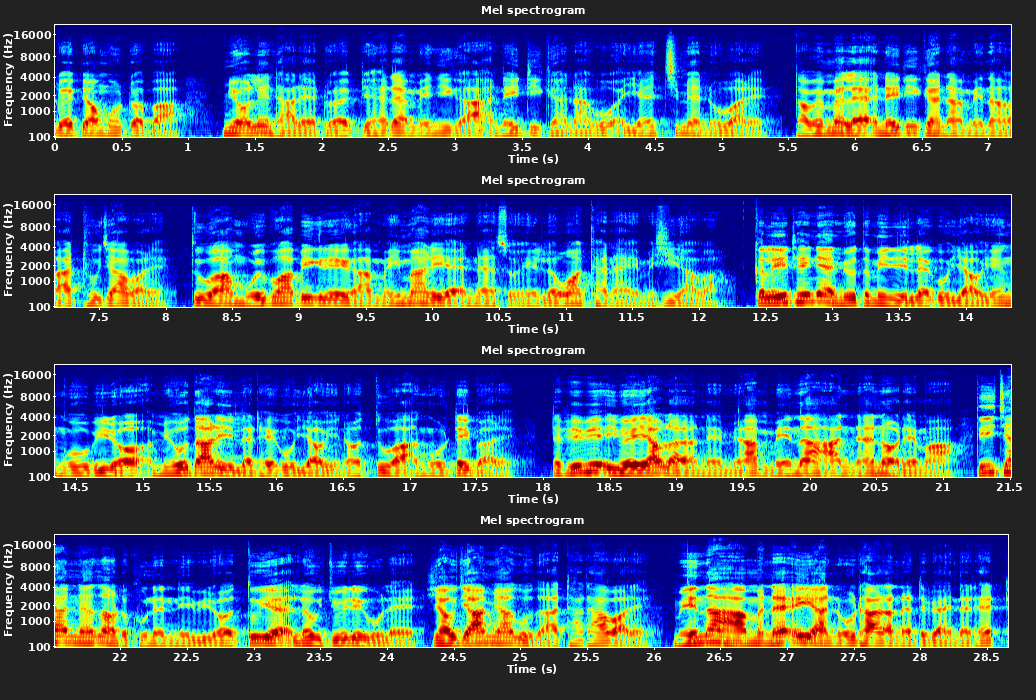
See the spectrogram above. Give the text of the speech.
လွှဲပြောင်းမှုအတွက်ပါ မျှော်လင့်ထားတဲ့အတွက်ဗျဟဒတ်မင်းကြီးကအနိဋ္ဌိကန္နာကိုအရန်ချစ်မြတ်နိုးပါတယ်ဒါပေမဲ့လည်းအနိဋ္ဌိကန္နာမင်းသားကထူးခြားပါတယ်သူကမွေးဖွားပြီးကလေးကမိန်းမတွေရဲ့အနံ့ဆိုရင်လုံးဝခံနိုင်ရင်မရှိတာပါကလေးထိန်တဲ့အမျိုးသမီးတွေလက်ကိုရောက်ရင်ငိုပြီးတော့အမျိုးသားတွေလက်ထဲကိုရောက်ရင်တော့သူဟာအငိုတိတ်ပါတယ် တဖြည်းဖြည်းအရွယ်ရောက်လာတာနဲ့များမင်းသားဟာနန်းတော်ထဲမှာတီးခြားနန်းဆောင်တစ်ခုနဲ့နေပြီးတော့သူ့ရဲ့အလုပ်ကျွေးတွေကိုလည်းယောက်ျားများကိုသာထားထားပါတယ်မင်းသားဟာမနဲ့အိယာနိုးထားတာနဲ့တပြိုင်နက်တည်းတ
